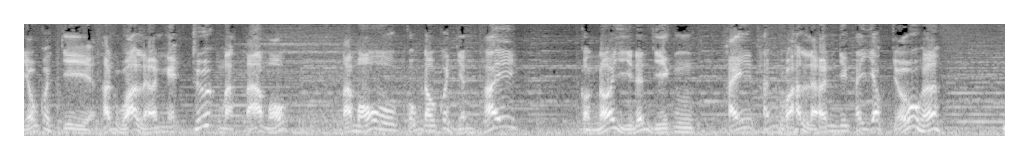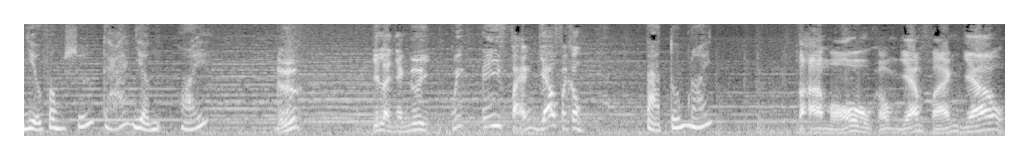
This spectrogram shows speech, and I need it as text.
dẫu có chìa thánh quả lệnh ngay trước mặt tạ mổ Tạ mổ cũng đâu có nhìn thấy. Còn nói gì đến việc thấy thánh quả lệnh như thấy giáo chủ hả Diệu Phong Sứ cả giận hỏi. Được. Vậy là nhà ngươi quyết ý phản giáo phải không? Tạ Tuấn nói. Tạ mộ không dám phản giáo.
